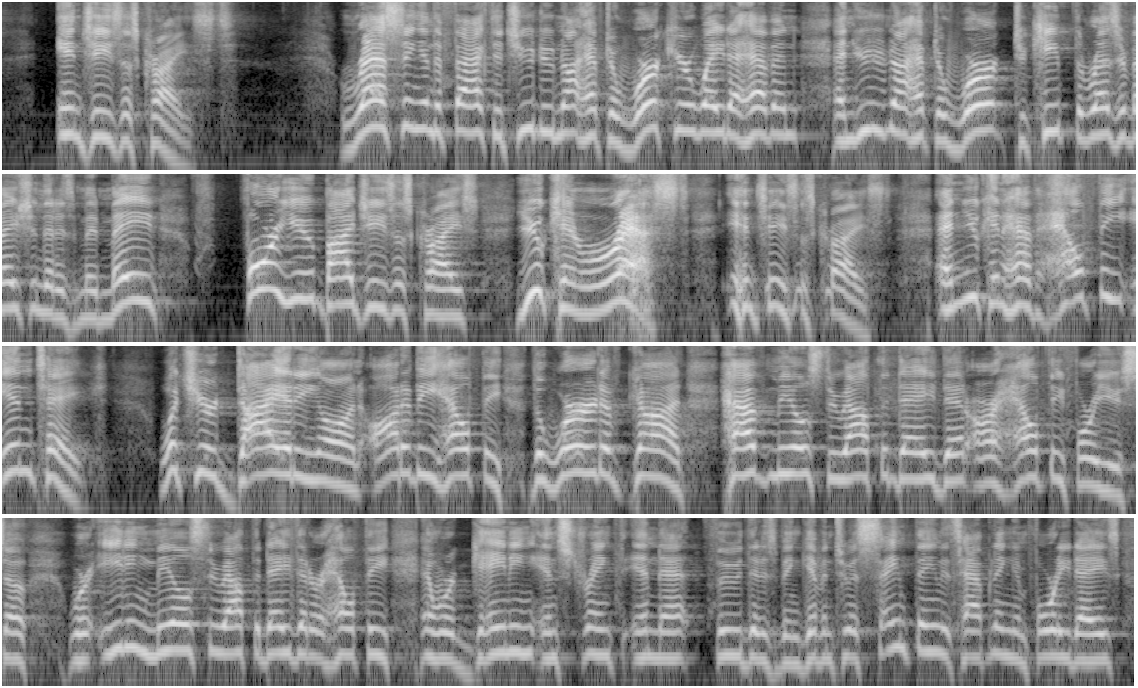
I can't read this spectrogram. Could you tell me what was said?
in Jesus Christ. Resting in the fact that you do not have to work your way to heaven and you do not have to work to keep the reservation that has been made for you by Jesus Christ. You can rest in Jesus Christ and you can have healthy intake. What you're dieting on ought to be healthy. The Word of God. Have meals throughout the day that are healthy for you. So we're eating meals throughout the day that are healthy, and we're gaining in strength in that food that has been given to us. Same thing that's happening in 40 days.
